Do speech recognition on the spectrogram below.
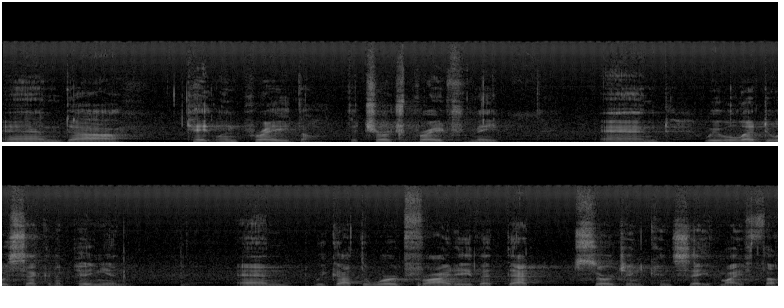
And uh, Caitlin prayed, the, the church prayed for me, and we were led to a second opinion. And we got the word Friday that that surgeon can save my thumb.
